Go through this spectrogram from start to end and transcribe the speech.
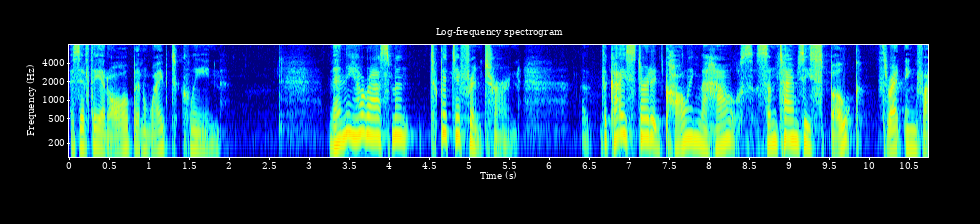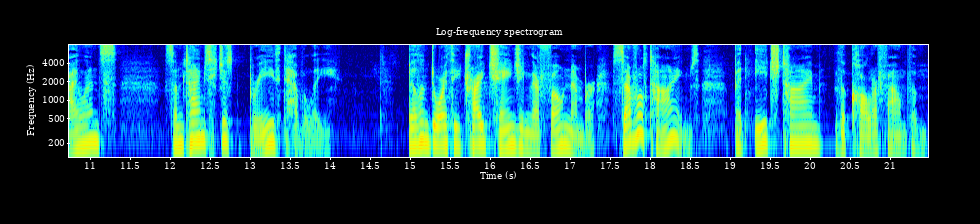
as if they had all been wiped clean. Then the harassment took a different turn. The guy started calling the house. Sometimes he spoke, threatening violence. Sometimes he just breathed heavily. Bill and Dorothy tried changing their phone number several times, but each time the caller found them.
